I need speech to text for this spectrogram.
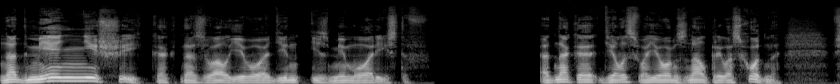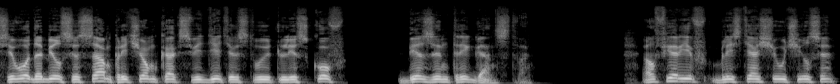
надменнейший, как назвал его один из мемуаристов. Однако дело свое он знал превосходно. Всего добился сам, причем, как свидетельствует Лесков, без интриганства. Алферьев блестяще учился,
